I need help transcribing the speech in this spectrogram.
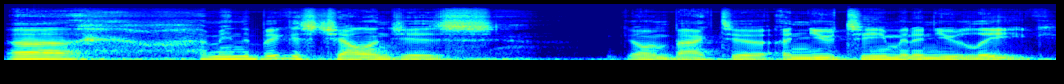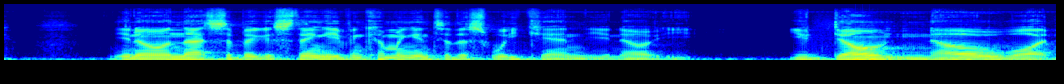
Uh, I mean, the biggest challenge is going back to a new team in a new league, you know, and that's the biggest thing. Even coming into this weekend, you know, you, you don't know what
